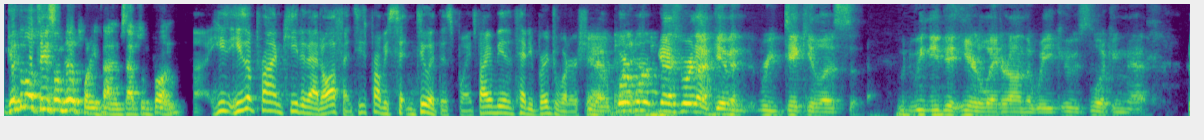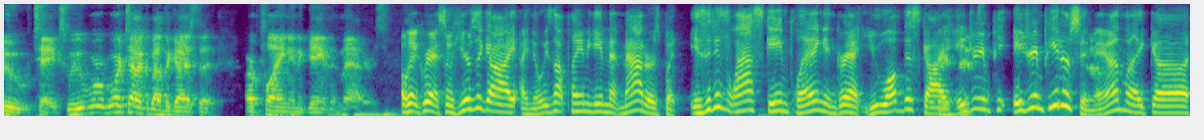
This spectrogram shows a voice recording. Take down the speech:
Give the ball to Taysom Hill 20 times. Have some fun. Uh, he, he's a prime key to that offense. He's probably sitting two at this point. It's probably gonna be the Teddy Bridgewater show. Yeah, we're, we're, guys, we're not giving ridiculous. We need to hear later on in the week who's looking at who takes. We, we're, we're talking about the guys that are playing in a game that matters. Okay, Grant. So here's a guy. I know he's not playing a game that matters, but is it his last game playing? And Grant, you love this guy, Right. Adrian P- Adrian Peterson, Yeah. man. Like uh,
